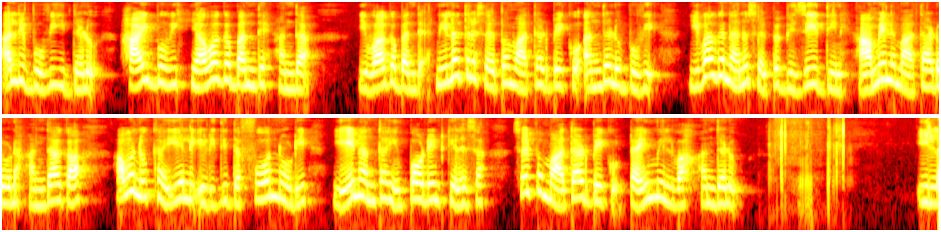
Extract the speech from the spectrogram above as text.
ಅಲ್ಲಿ ಭುವಿ ಇದ್ದಳು. ಹಾಯ್ ಭುವಿ, ಯಾವಾಗ ಬಂದೆ? ಅಂದ. ಇವಾಗ ಬಂದೆ. ನಿನ್ನತ್ರ ಸ್ವಲ್ಪ ಮಾತಾಡಬೇಕು, ಅಂದಳು ಭುವಿ. ಇವಾಗ ನಾನು ಸ್ವಲ್ಪ ಬ್ಯುಸಿ ಇದ್ದೀನಿ. ಆಮೇಲೆ ಮಾತಾಡೋಣ, ಅಂದಾಗ ಅವನು ಕೈಯಲ್ಲಿ ಹಿಡಿದಿದ್ದ ಫೋನ್ ನೋಡಿ, ಏನಂತ ಇಂಪಾರ್ಟೆಂಟ್ ಕೆಲಸ. ಸ್ವಲ್ಪ ಮಾತಾಡಬೇಕು. ಟೈಮ್ ಇಲ್ವಾ? ಅಂದಳು. ಇಲ್ಲ.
